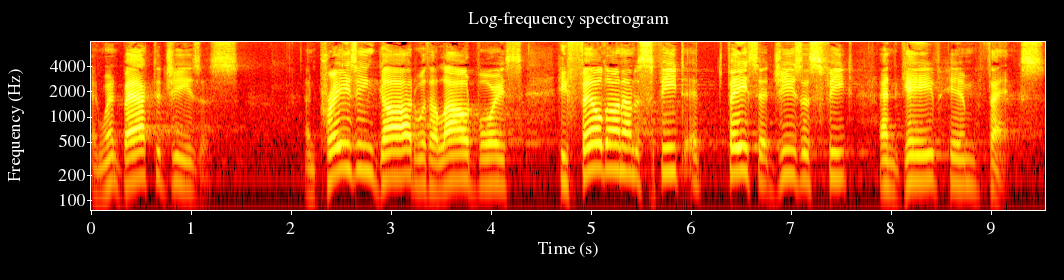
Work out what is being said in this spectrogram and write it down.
and went back to Jesus. And praising God with a loud voice, he fell down on his feet, face at Jesus' feet and gave him thanks.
